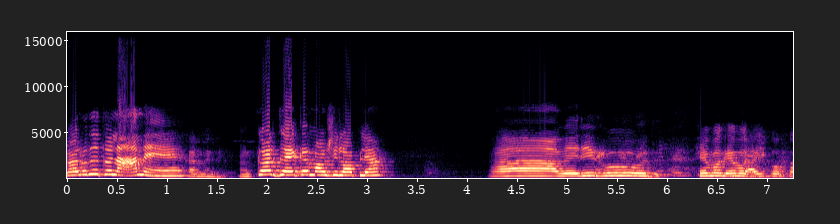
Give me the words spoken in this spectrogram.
करू दे तो लहान आहे कर जय कर मावशीला आपल्या. हा व्हेरी गुड हे बघ हे बघ.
